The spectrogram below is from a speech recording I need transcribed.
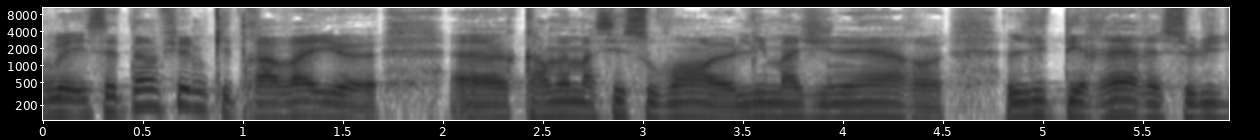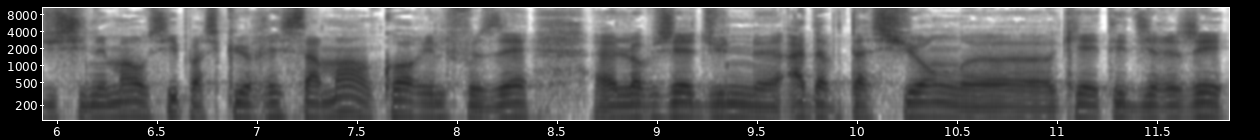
Oui, c'est un film qui travaille euh, euh, quand même assez souvent euh, l'imaginaire littéraire et celui du cinéma aussi, parce que récemment encore, il faisait l'objet d'une adaptation qui a été dirigée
